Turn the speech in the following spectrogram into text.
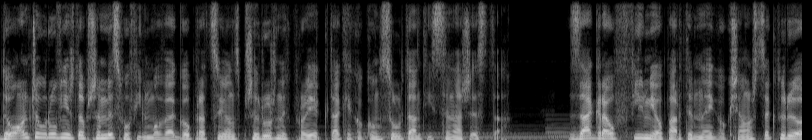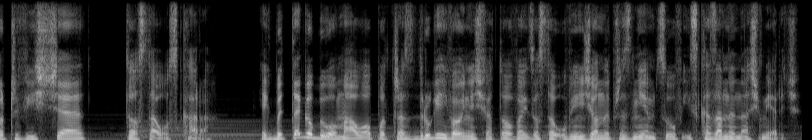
Dołączył również do przemysłu filmowego, pracując przy różnych projektach jako konsultant i scenarzysta. Zagrał w filmie opartym na jego książce, który oczywiście dostał Oscara. Jakby tego było mało, podczas II wojny światowej został uwięziony przez Niemców i skazany na śmierć.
